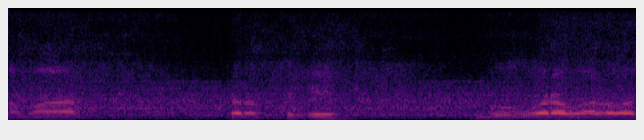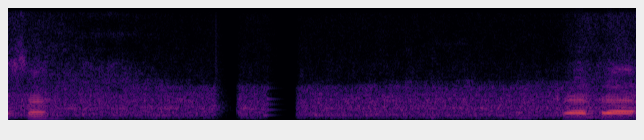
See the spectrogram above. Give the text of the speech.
আমার তরফ থেকে। বুক ভরা ভালোবাসা। টাটা।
